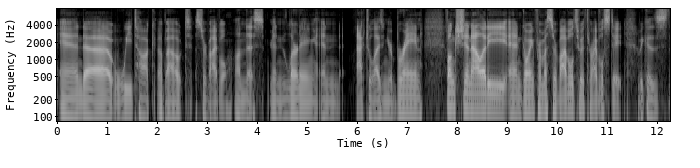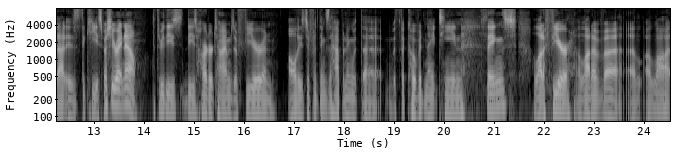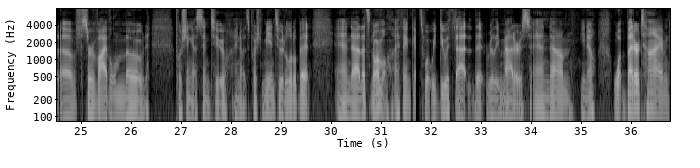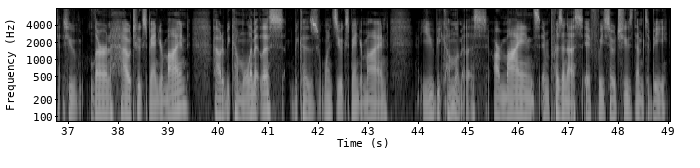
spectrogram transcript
And uh, we talk about survival on this and learning and actualizing your brain functionality and going from a survival to a thrival state because that is the key especially right now through these these harder times of fear and all these different things that are happening with the with the covid-19 things a lot of fear a lot of uh, a, a lot of survival mode pushing us into. I know it's pushed me into it a little bit, and uh, that's normal. I think it's what we do with that that really matters. And, um, you know, what better time to learn how to expand your mind, how to become limitless? Because once you expand your mind, you become limitless. Our minds imprison us if we so choose them to be.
